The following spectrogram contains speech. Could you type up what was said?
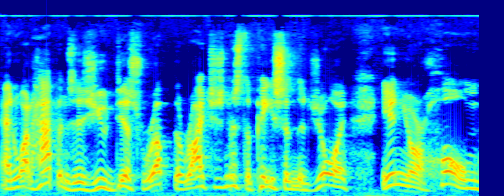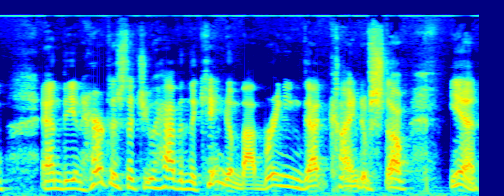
And what happens is you disrupt the righteousness, the peace, and the joy in your home and the inheritance that you have in the kingdom by bringing that kind of stuff in.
